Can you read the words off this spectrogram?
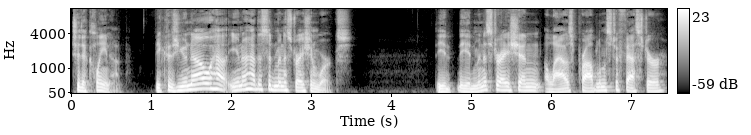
to the cleanup because you know how, you know how this administration works. The, the administration allows problems to fester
